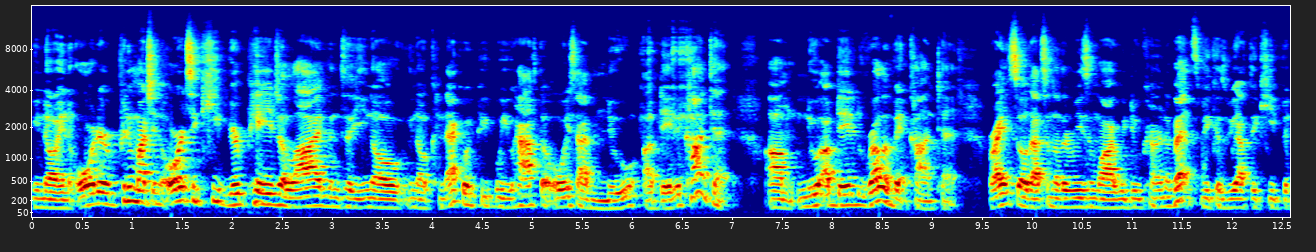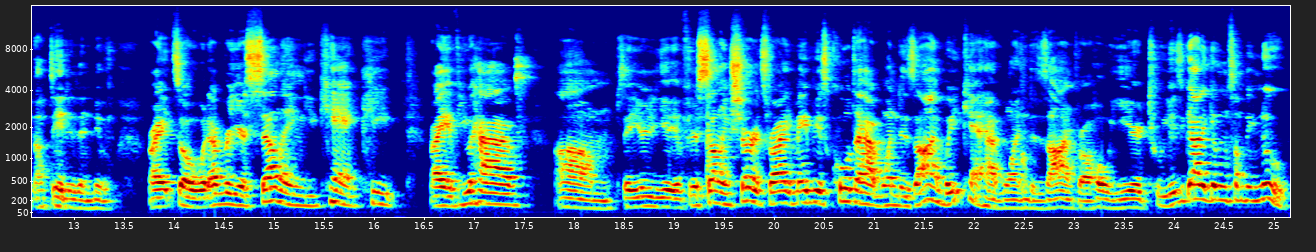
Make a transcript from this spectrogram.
you know, in order, pretty much in order to keep your page alive and to, you know, you know, connect with people, you have to always have new updated content, um, new updated relevant content right? So that's another reason why we do current events because we have to keep it updated and new, right? So whatever you're selling, you can't keep, right? If you have, um, say you're you, if you're selling shirts, right? Maybe it's cool to have one design, but you can't have one design for a whole year, two years. You got to give them something new,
